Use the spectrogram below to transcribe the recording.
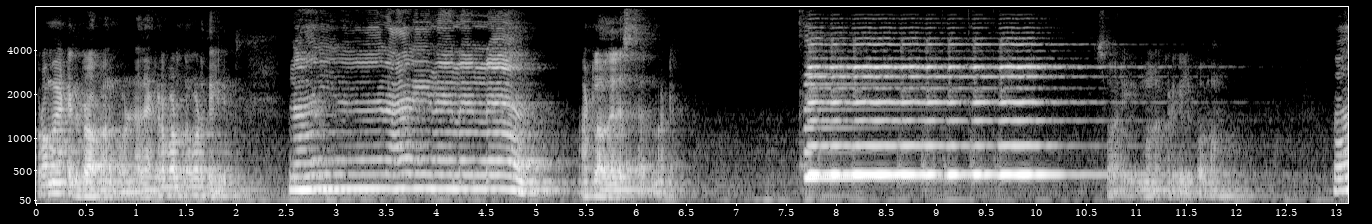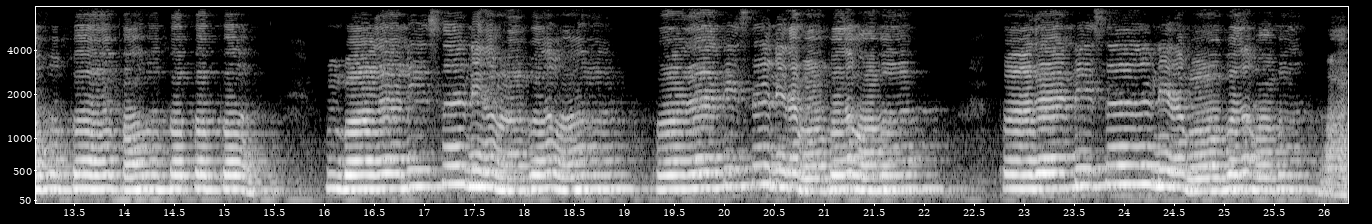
క్రోమాటిక్ డ్రాప్ అనుకోండి అది ఎక్కడ పడుతుందో కూడా తెలియదు. అట్లా వదిలేస్తుంది అనమాట సారీ మనం అక్కడికి వెళ్ళిపోదాం. ఆహా.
